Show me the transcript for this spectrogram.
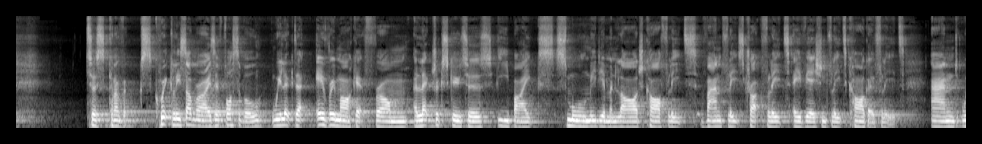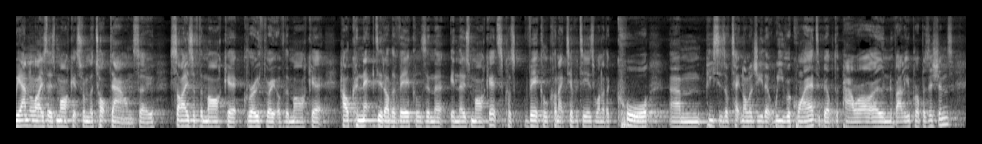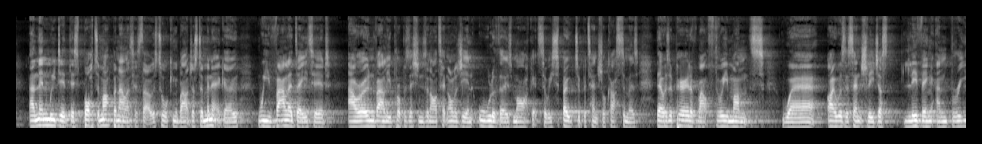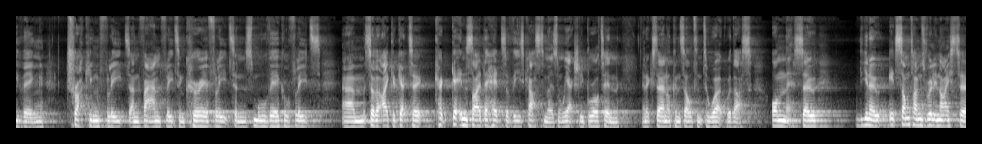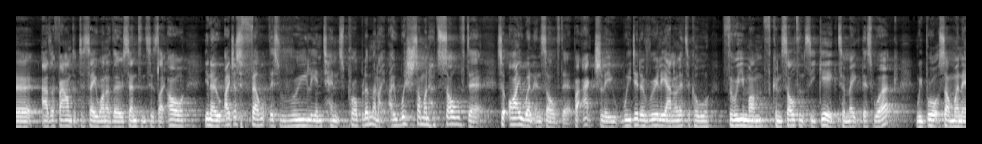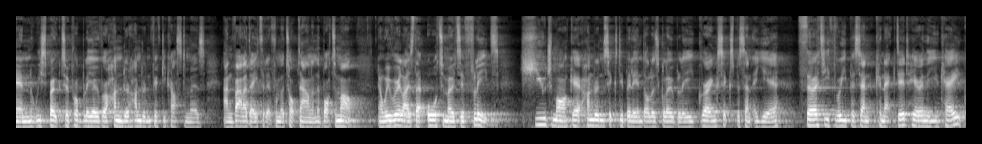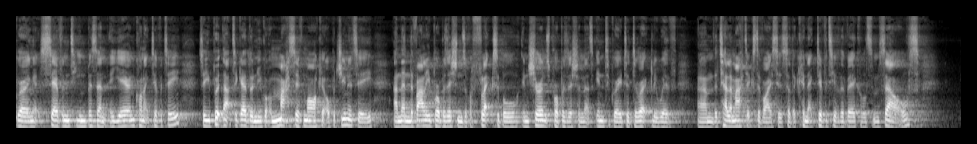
to kind of quickly summarize, if possible, we looked at every market from electric scooters, e bikes, small, medium, and large car fleets, van fleets, truck fleets, aviation fleets, cargo fleets. And we analyze those markets from the top down. So, size of the market, growth rate of the market, how connected are the vehicles in, the, in those markets, because vehicle connectivity is one of the core um, pieces of technology that we require to be able to power our own value propositions. And then we did this bottom up analysis that I was talking about just a minute ago. We validated our own value propositions and our technology in all of those markets. So we spoke to potential customers. There was a period of about three months where I was essentially just living and breathing trucking fleets and van fleets and courier fleets and small vehicle fleets um, so that I could get to get inside the heads of these customers. And we actually brought in an external consultant to work with us on this. So you know, it's sometimes really nice to, as a founder, to say one of those sentences like, oh, you know, I just felt this really intense problem and I, I, wish someone had solved it. So I went and solved it. But actually, we did a really analytical three month consultancy gig to make this work. We brought someone in, we spoke to probably over 100, 150 customers and validated it from the top down and the bottom up. And we realized that automotive fleets huge market, $160 billion globally, growing 6% a year, 33% connected here in the UK, growing at 17% a year in connectivity. So you put that together and you've got a massive market opportunity, and then the value propositions of a flexible insurance proposition that's integrated directly with um, the telematics devices, so the connectivity of the vehicles themselves.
